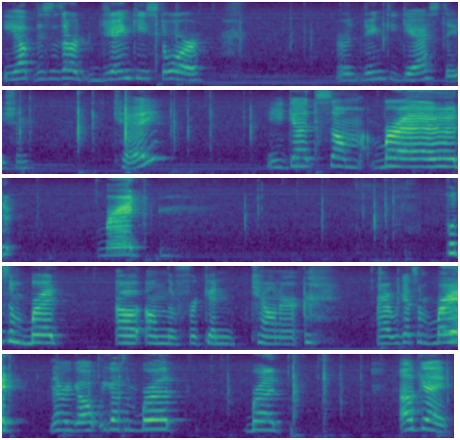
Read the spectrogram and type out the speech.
Yep, this is our janky store. Our janky gas station. Okay. You get some bread. Bread. Put some bread out on the freaking counter. Alright, we got some bread. There we go. We got some bread. Bread. Okay.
